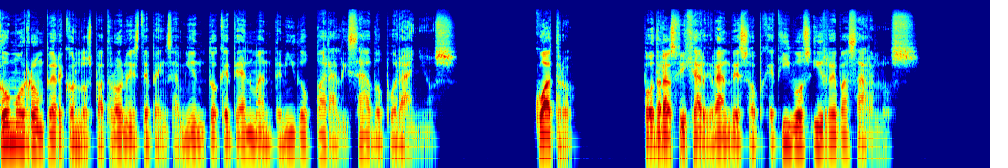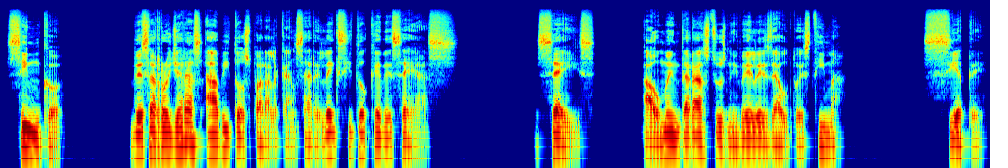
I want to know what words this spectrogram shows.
¿Cómo romper con los patrones de pensamiento que te han mantenido paralizado por años? 4. Podrás fijar grandes objetivos y rebasarlos. 5. Desarrollarás hábitos para alcanzar el éxito que deseas. 6. Aumentarás tus niveles de autoestima. 7.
